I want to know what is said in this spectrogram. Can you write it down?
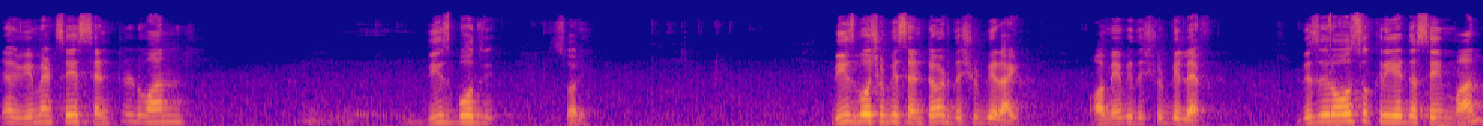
Yeah, we might say centered one, these both, sorry, these both should be centered, this should be right or maybe this should be left. This will also create the same one,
